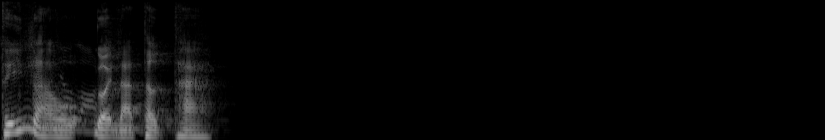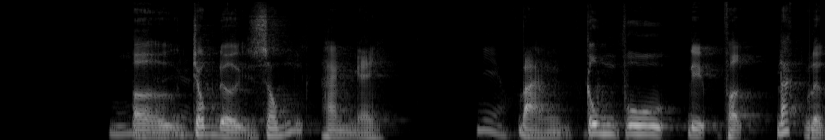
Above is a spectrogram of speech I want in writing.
Thế nào gọi là thật thà? Ở trong đời sống hàng ngày, bạn công phu niệm Phật đắc lực.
